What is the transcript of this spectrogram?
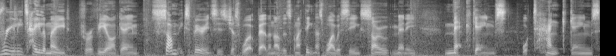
really tailor-made for a VR game. Some experiences just work better than others, and I think that's why we're seeing so many mech games or tank games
